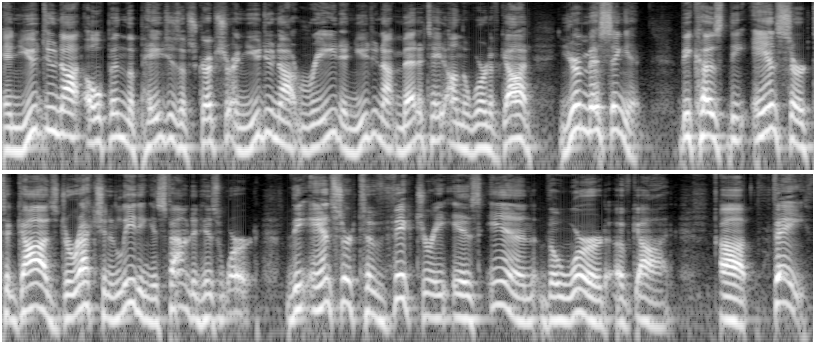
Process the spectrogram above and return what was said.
and you do not open the pages of Scripture and you do not read and you do not meditate on the Word of God, you're missing it because the answer to God's direction and leading is found in His Word. The answer to victory is in the Word of God. Uh, faith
